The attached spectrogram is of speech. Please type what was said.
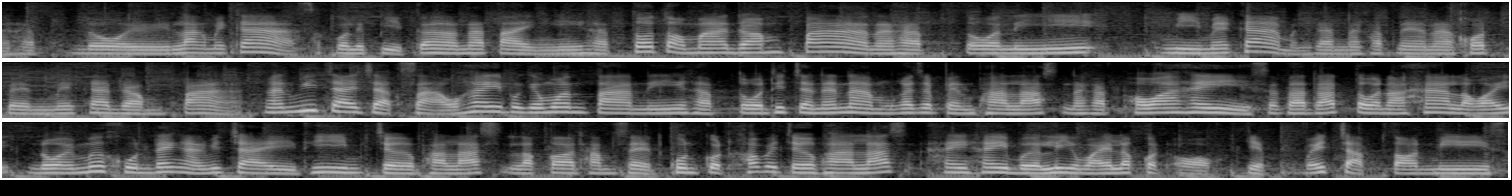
นะครับ โดยร่างเมกาสกอลิปีดก็หน้าตาอย่างนี้ครับ ตัวต่อมาดัมป้านะครับ ตัวนี้ มีเมกาเหมือนกันนะครับ ในอนาคตเป็นเมกาดรัมป้างานวิจัยจากสาวให้โปเกมอนตามนี้ครับ ตัวที่จะแนะนำก็จะเป็นพารัสนะครับ เพราะว่าให้สตาร์ดัตตัวละ500 โดยเมื่อคุณได้งานวิจัยที่เจอพารัสแล้วก็ทำเสร็จคุณกดเข้าไปเจอพารัสให้ให้เบอร์รี่ไว้แล้วกดออกเก็บไว้จับตอนมีส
